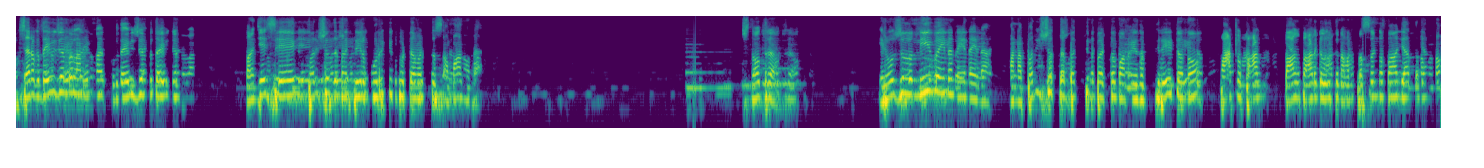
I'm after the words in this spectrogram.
ఒకసారి ఒక దైవ జనరల్ అంటున్నారు. దైవ జనుడు దైవ జనరల్ మనం చేసే పరిశుద్ధమైన క్రియలు మురికి కొట్టడం సమానం స్తోత్ర. ఈ రోజుల్లో నీవైనా నేనైనా మన పరిశుద్ధ భక్తిని బట్టి మనం ఏదో గ్రేట్ అనో పాటలు పాడ బాగా పాడగలుగుతున్నాం ప్రసంగం బాగా చేస్తున్నామనో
